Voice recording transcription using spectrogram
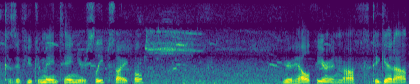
because if you can maintain your sleep cycle, you're healthier enough to get up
